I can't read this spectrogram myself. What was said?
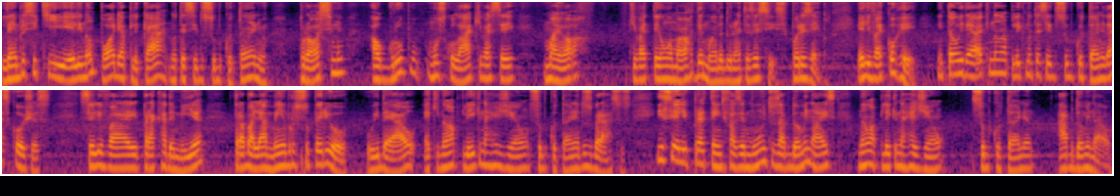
Lembre-se que ele não pode aplicar no tecido subcutâneo próximo ao grupo muscular que vai ser maior, que vai ter uma maior demanda durante o exercício. Por exemplo, ele vai correr, então o ideal é que não aplique no tecido subcutâneo das coxas. Se ele vai para academia, trabalhar membro superior, o ideal é que não aplique na região subcutânea dos braços. E se ele pretende fazer muitos abdominais, não aplique na região subcutânea abdominal.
